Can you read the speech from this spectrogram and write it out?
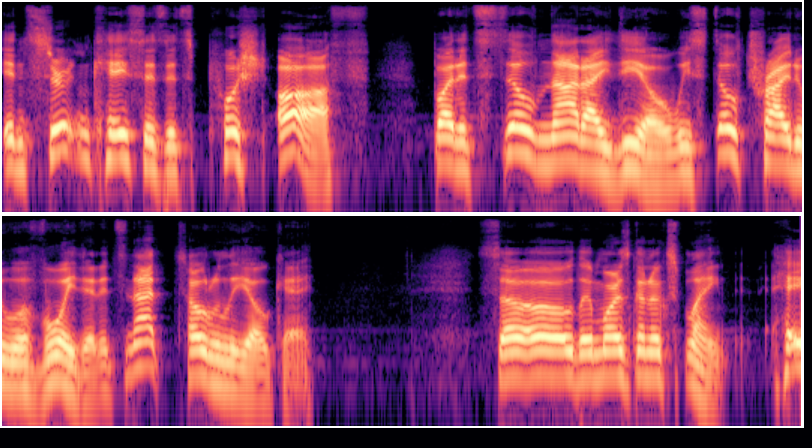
In certain cases, it's pushed off, but it's still not ideal. We still try to avoid it. It's not totally okay. So the more is going to explain. If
